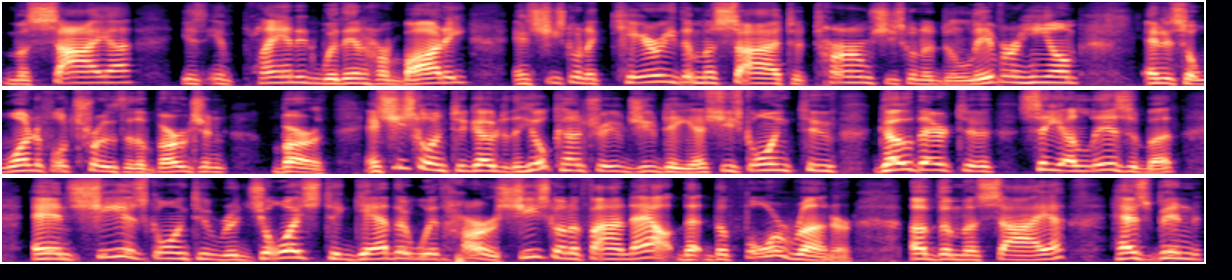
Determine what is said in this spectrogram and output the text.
Messiah is implanted within her body, and she's going to carry the Messiah to term. She's going to deliver him, and it's a wonderful truth of the virgin birth. And she's going to go to the hill country of Judea. She's going to go there to see Elizabeth, and she is going to rejoice together with her. She's going to find out that the forerunner of the Messiah has been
